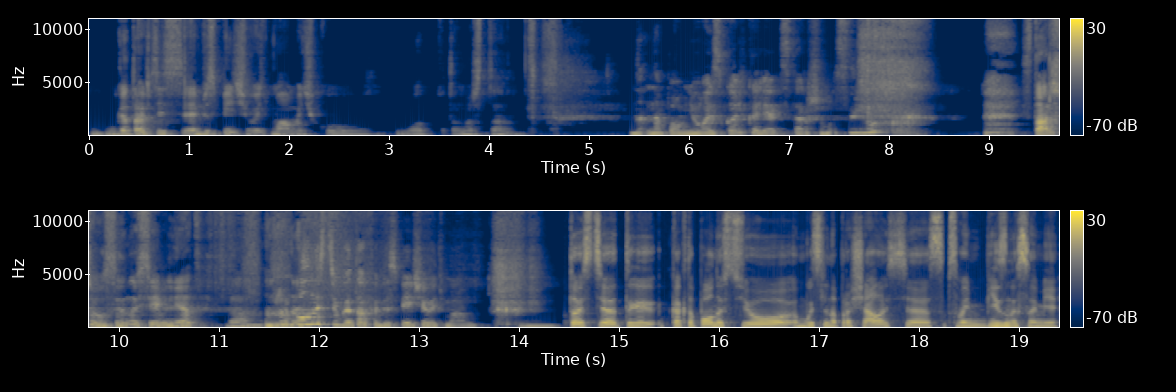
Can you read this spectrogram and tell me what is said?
готовьтесь обеспечивать мамочку, вот, потому что... Напомню, ой, сколько лет старшему сыну? Старшему сыну 7 лет, да. Уже полностью готов обеспечивать маму. То есть э, ты как-то полностью мысленно прощалась э, с своими бизнесами,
